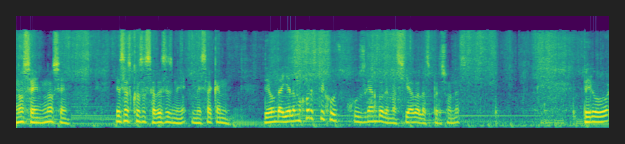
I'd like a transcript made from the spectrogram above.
No sé, no sé. Esas cosas a veces me, sacan de onda y a lo mejor estoy juzgando demasiado a las personas. Pero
